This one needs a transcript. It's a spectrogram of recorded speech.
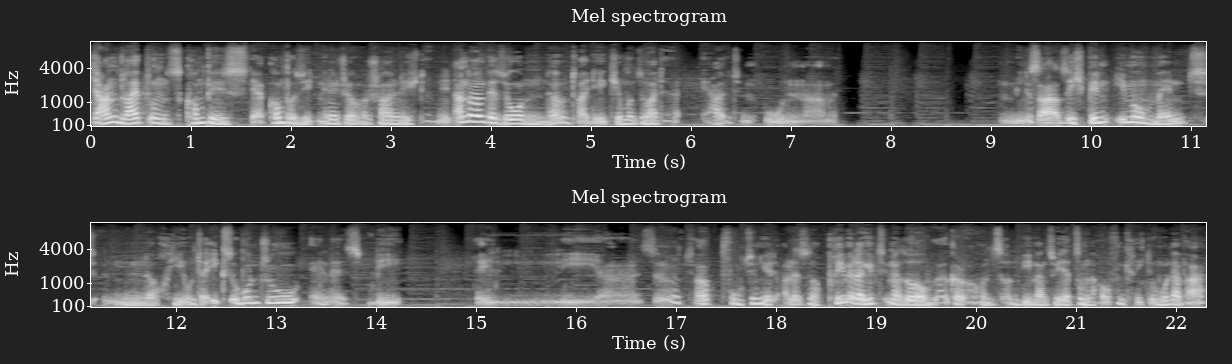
dann bleibt uns Compass, der Composite Manager wahrscheinlich in anderen Versionen, ne, 3D Cube und so weiter, erhalten ohne Name. Minus A, also ich bin im Moment noch hier unter X Ubuntu, LSB also da funktioniert alles noch prima, da gibt's immer so Workarounds und wie man es wieder zum Laufen kriegt und wunderbar.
